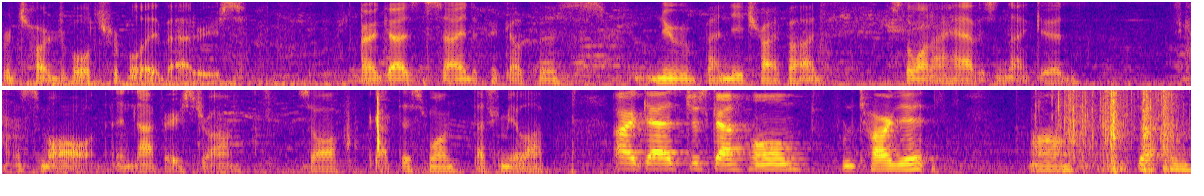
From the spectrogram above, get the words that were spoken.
rechargeable AAA batteries. All right, guys, decided to pick up this new bendy tripod. Just the one I have isn't that good. It's kind of small and not very strong. So I got this one. That's gonna be a lot. All right, guys, just got home from Target. Um, got some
